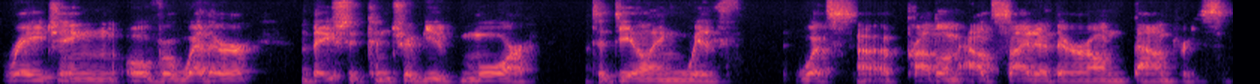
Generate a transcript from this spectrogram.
raging over whether they should contribute more to dealing with what's a problem outside of their own boundaries.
